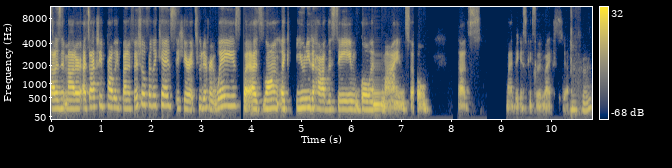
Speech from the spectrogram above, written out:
That doesn't matter. It's actually probably beneficial for the kids to hear it two different ways, but as long like you need to have the same goal in mind. So that's my biggest piece of advice. Yeah. Okay.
